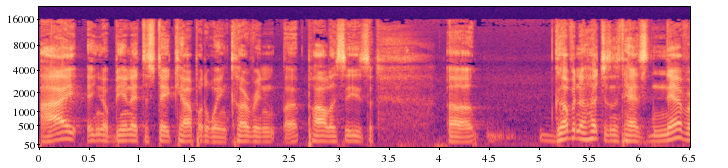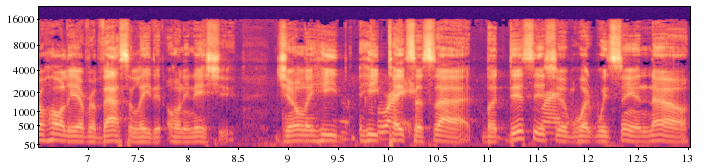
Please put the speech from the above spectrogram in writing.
I you know being at the state capitol and covering uh, policies, uh, Governor Hutchinson has never hardly ever vacillated on an issue. Generally, he he Right. takes a side, but this issue, Right. what we're seeing now,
